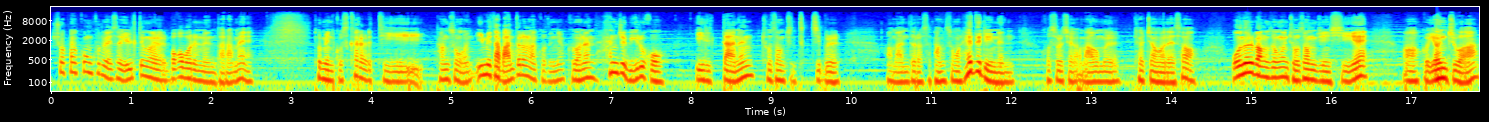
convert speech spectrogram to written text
쇼팽 콩쿠르에서 1등을 먹어버리는 바람에 도미니코 스카랄레티 방송은 이미 다 만들어놨거든요. 그거는 한 주 미루고 일단은 조성진 특집을 어, 만들어서 방송을 해드리는 것으로 제가 마음을 결정을 해서 오늘 방송은 조성진 씨의 어, 그 연주와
